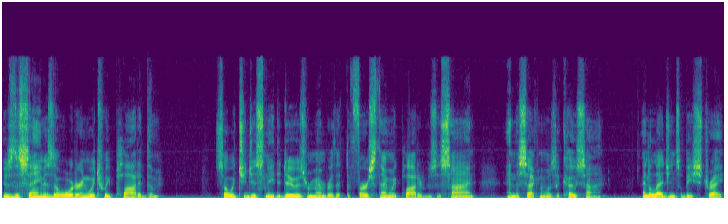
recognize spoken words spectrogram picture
is the same as the order in which we plotted them. So what you just need to do is remember that the first thing we plotted was a sine and the second was a cosine. And the legends will be straight.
